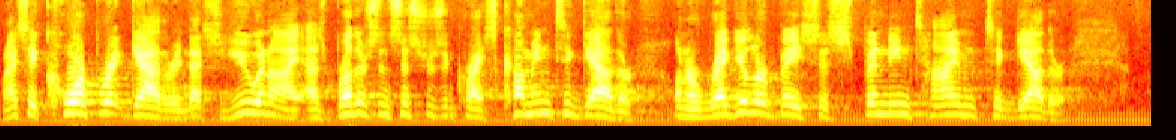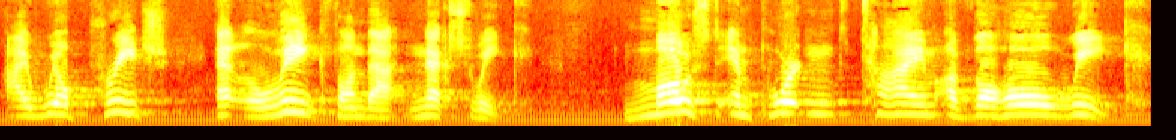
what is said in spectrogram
When I say corporate gathering, that's you and I, as brothers and sisters in Christ, coming together on a regular basis, spending time together. I will preach at length on that next week. Most important time of the whole week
